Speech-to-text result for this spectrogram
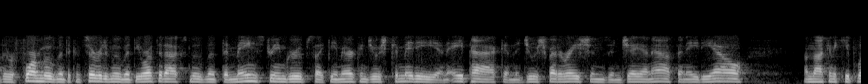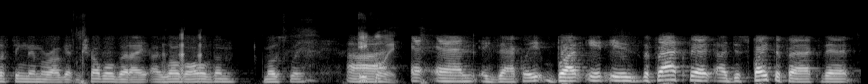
the Reform Movement, the Conservative Movement, the Orthodox Movement, the mainstream groups like the American Jewish Committee and AIPAC and the Jewish Federations and JNF and ADL. I'm not going to keep listing them or I'll get in trouble, but I, I love all of them mostly. Uh, Equally. And, exactly. But it is the fact that, uh, despite the fact that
